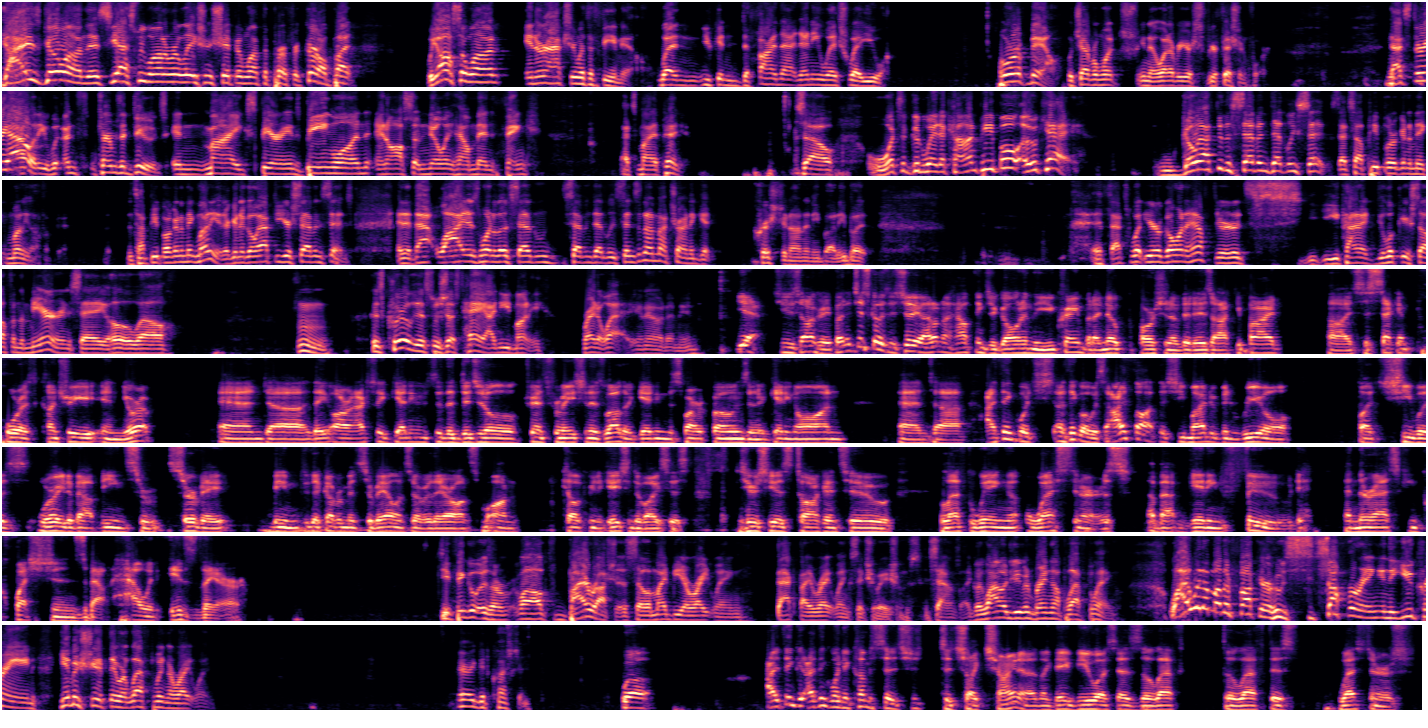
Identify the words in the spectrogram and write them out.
Guys go on this. Yes, we want a relationship and want the perfect girl, but we also want interaction with a female when you can define that in any which way you want, or if male, whichever one you know, whatever you're you're fishing for. That's the reality in terms of dudes. In my experience, being one and also knowing how men think, that's my opinion. So, what's a good way to con people? Okay, go after the seven deadly sins. That's how people are going to make money off of it. That's how people are going to make money. They're going to go after your seven sins. And if that why is one of those seven seven deadly sins, and I'm not trying to get Christian on anybody, but if that's what you're going after, it's you kind of you look at yourself in the mirror and say, "Oh well, hmm," because clearly this was just, "Hey, I need money right away." You know what I mean? Yeah, she's hungry, but it just goes to show you. I don't know how things are going in the Ukraine, but I know a portion of it is occupied. Uh, it's the second poorest country in Europe, and uh, they are actually getting into the digital transformation as well. They're getting the smartphones and they're getting on. And uh, I think what she, I think what was I thought that she might have been real, but she was worried about being sur- surveyed, being the government surveillance over there on on telecommunication devices. And here she is talking to left wing Westerners about getting food and they're asking questions about how it is there. Do you think it was a well it's by Russia, so it might be a right wing backed by right wing situations? It sounds like. Like, why would you even bring up left wing? Why would a motherfucker who's suffering in the Ukraine give a shit if they were left wing or right wing? Very good question. Well, I think I think when it comes to to like China, like they view us as the left the leftist Westerners.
